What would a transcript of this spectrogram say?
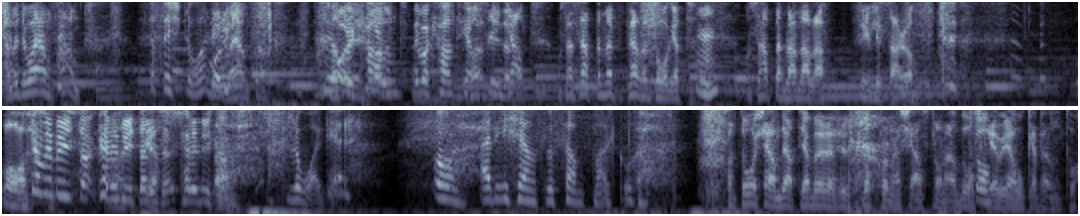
Nej men det var ensamt. Jag förstår Det var det. ensamt. Det var, kallt, det var kallt Det hela var tiden. svinkallt. Och sen satte jag mig på pendeltåget och satt där bland alla fyllisar och... Åh, Kan vi byta? Kan vi byta lite? Kan vi byta? Roger. Är det är känslosamt Marco. Så att då kände jag att jag behöver utlopp för de här känslorna. Då skrev jag Åka pendeltåg.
